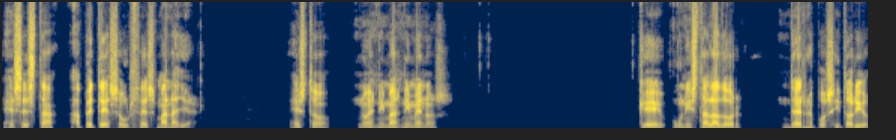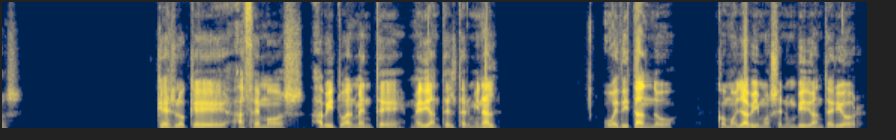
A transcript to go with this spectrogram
es esta apt sources manager esto no es ni más ni menos que un instalador de repositorios, que es lo que hacemos habitualmente mediante el terminal, o editando, como ya vimos en un vídeo anterior,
